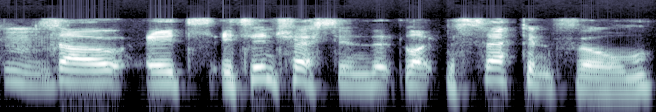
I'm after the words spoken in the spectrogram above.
Mm. So it's it's interesting that like the second film,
